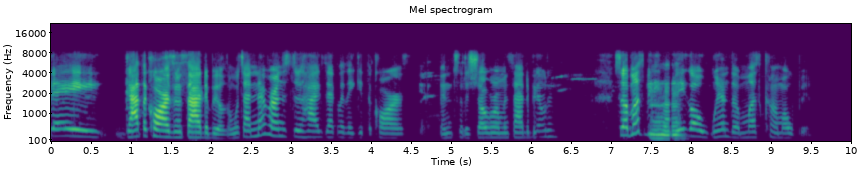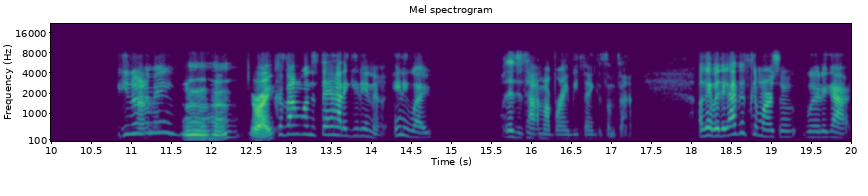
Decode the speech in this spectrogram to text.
they got the cars inside the building, which I never understood how exactly they get the cars into the showroom inside the building. So it must be Mhm. the big old window must come open. You know what I mean? Mm-hmm. Right. Because I don't understand how they get in there. Anyway, that's just how my brain be thinking sometimes. Okay, but they got this commercial where they got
